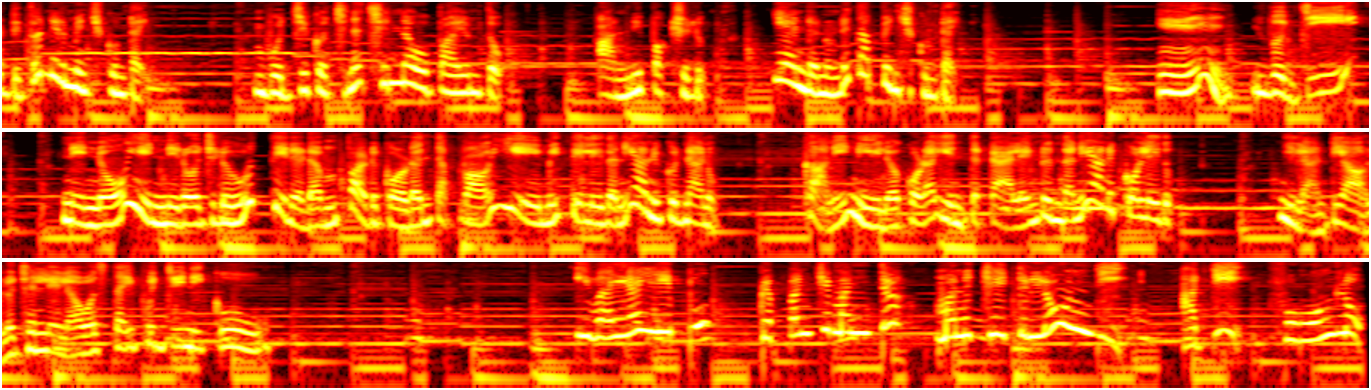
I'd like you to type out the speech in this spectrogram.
గడ్డితో నిర్మించుకుంటాయి. బుజ్జికొచ్చిన చిన్న ఉపాయంతో అన్ని పక్షులు ఎండ నుండి తప్పించుకుంటాయి. బుజ్జి? నిన్ను ఇన్ని రోజులు తినడం పడుకోవడం తప్ప ఏమీ తెలియదని అనుకున్నాను. కానీ నీలో కూడా ఇంత టాలెంట్ ఉందని అనుకోలేదు. ఇలాంటి ఆలోచనలు ఎలా వస్తాయి బుజ్జి నీకు? ఇవాళ రేపు ప్రపంచమంతా మన చేతుల్లో ఉంది. అది ఫోన్లో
